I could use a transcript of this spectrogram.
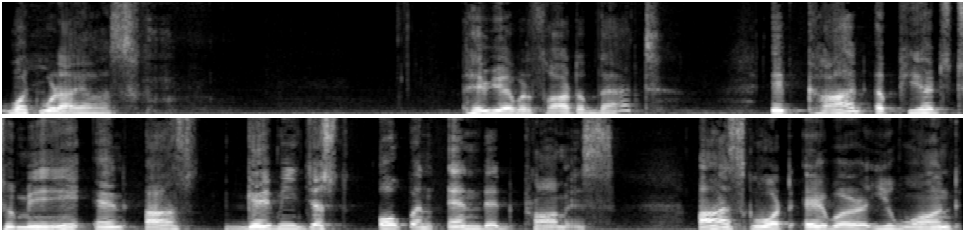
what would I ask? Have you ever thought of that? If God appeared to me and asked, gave me just open ended promise, Ask whatever you want,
